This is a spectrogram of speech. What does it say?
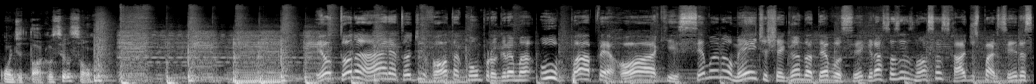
onde toca o seu som. Eu tô na área, tô de volta com o programa O Papo é Rock, semanalmente chegando até você graças às nossas rádios parceiras,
